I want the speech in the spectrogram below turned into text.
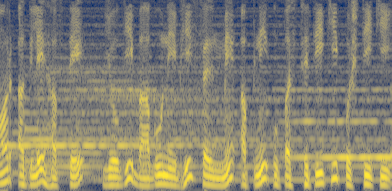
और अगले हफ़्ते योगी बाबू ने भी फ़िल्म में अपनी उपस्थिति की पुष्टि की।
